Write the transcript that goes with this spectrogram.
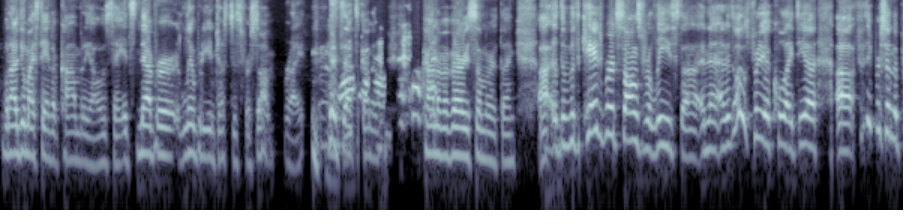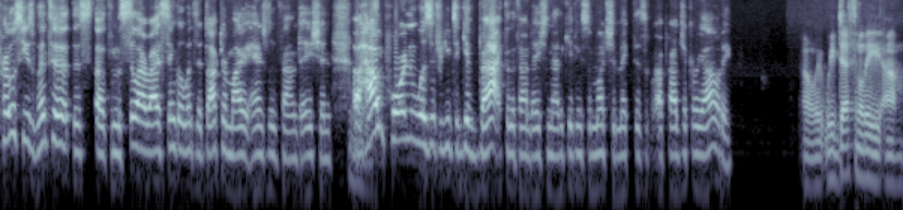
when I do my stand up comedy, I always say it's never liberty and justice for some, right? That's kind of kind of a very similar thing. Uh, the, with Caged Bird Songs released, uh, and, and it's always pretty a cool idea. Uh, fifty uh, percent of the proceeds went to this uh, from the Still I Rise single went to the Dr. Maya Angelou Foundation. Uh, how important was it for you to give back to the foundation that gave you so much to make this project a reality? Oh, we definitely, um,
